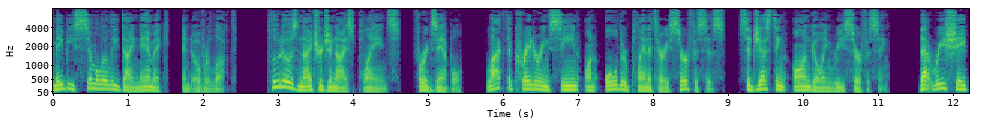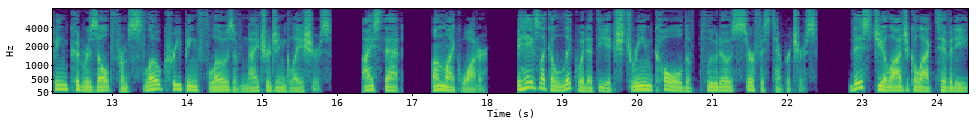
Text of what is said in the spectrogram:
may be similarly dynamic and overlooked. Pluto's nitrogen ice plains, for example, lack the cratering seen on older planetary surfaces, suggesting ongoing resurfacing. That reshaping could result from slow creeping flows of nitrogen glaciers, ice that, unlike water, behaves like a liquid at the extreme cold of Pluto's surface temperatures. This geological activity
